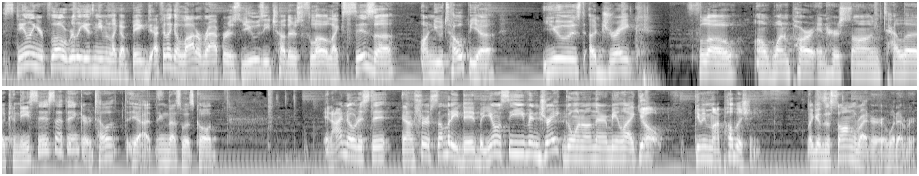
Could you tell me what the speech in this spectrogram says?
stealing your flow really isn't even like a big I feel like a lot of rappers use each other's flow. Like SZA on Utopia used a Drake flow on one part in her song Telekinesis, I think, or tele yeah, I think that's what it's called. And I noticed it, and I'm sure somebody did, but you don't see even Drake going on there and being like, yo, give me my publishing like as a songwriter or whatever.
